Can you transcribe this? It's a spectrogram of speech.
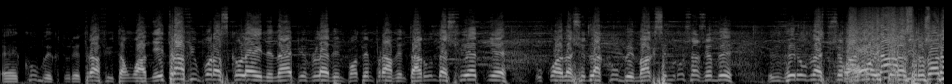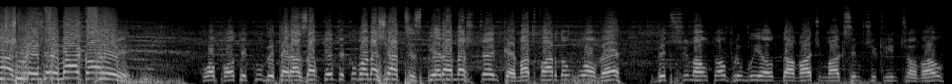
e, Kuby, który trafił tam ładnie i trafił po raz kolejny, najpierw lewym, potem prawym. Ta runda świetnie układa się dla Kuby. Maksym rusza, żeby wyrównać przewagę. Oj, teraz rozpuścił ręce Maksym! Kłopoty Kuby teraz zamknięty Kuba na siatce, zbiera na szczękę, ma twardą głowę, wytrzymał to, próbuje oddawać, Maksym przyklinczował.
